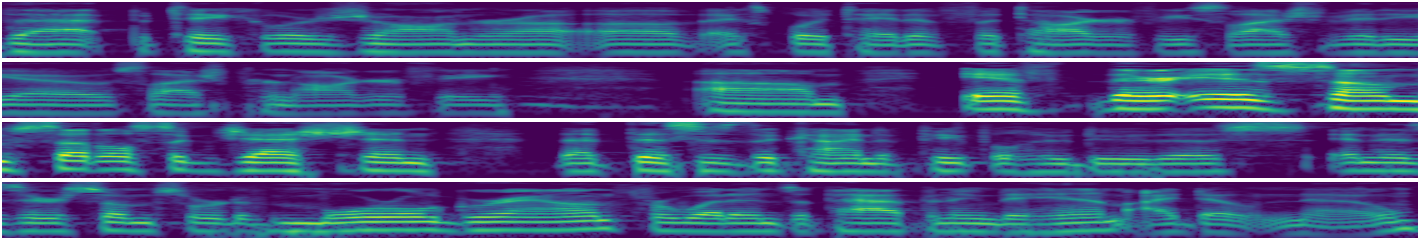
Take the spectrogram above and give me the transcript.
that particular genre of exploitative photography slash video slash pornography. Um, if there is some subtle suggestion that this is the kind of people who do this, and is there some sort of moral ground for what ends up happening to him? I don't know.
